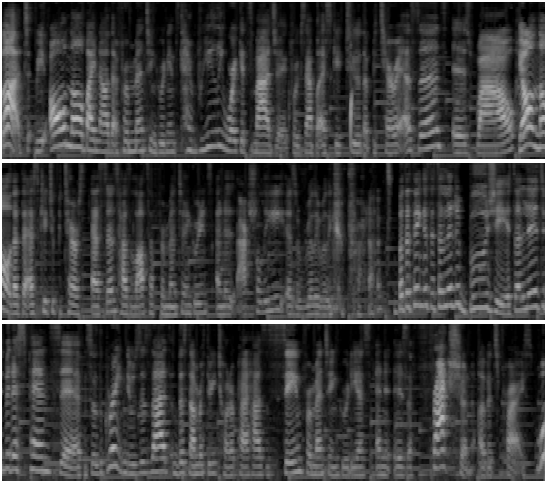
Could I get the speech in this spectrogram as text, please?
But we all know by now that fermented ingredients can really work its magic. For example, SK-II, the Pitera essence is wow. We all know that the SK-II Pitera essence has lots of fermented ingredients and it actually is a really really good product. But the thing is, it's a little bougie. It's a little bit expensive. So the great news is that this number three toner pad has the same fermenting ingredients and it is a fraction of its price. Woo!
